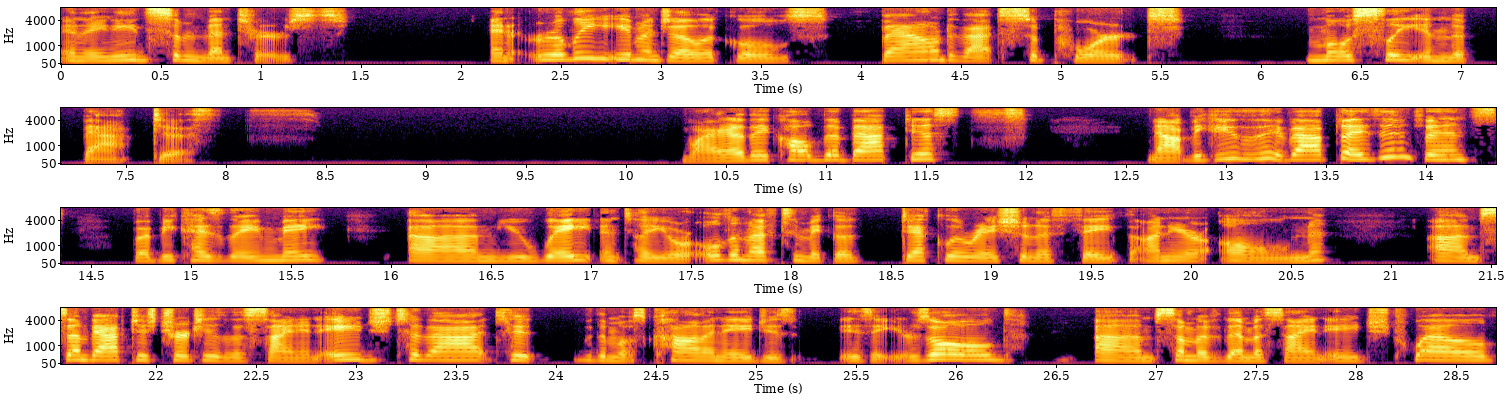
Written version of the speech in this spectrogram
and they need some mentors. And early evangelicals found that support mostly in the Baptists. Why are they called the Baptists? Not because they baptize infants, but because they make um, you wait until you're old enough to make a declaration of faith on your own. Um, some Baptist churches assign an age to that. To, the most common age is, is eight years old. Um, some of them assign age 12.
